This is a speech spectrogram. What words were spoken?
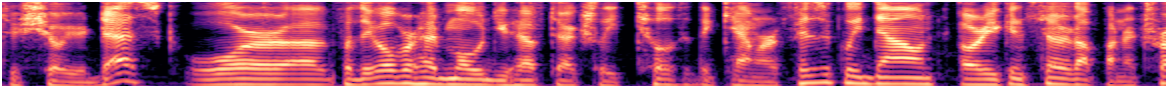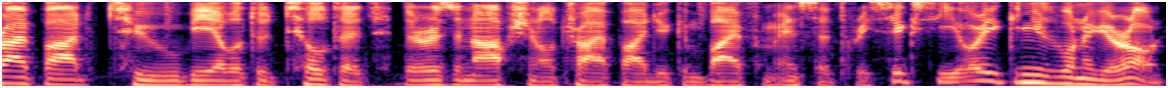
to show your desk. Or uh, for the overhead mode, you have to actually tilt the camera physically down, or you can set it up on a tripod to be able to tilt it. There is an optional tripod you can buy from Insta360, or you can use one of your own.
